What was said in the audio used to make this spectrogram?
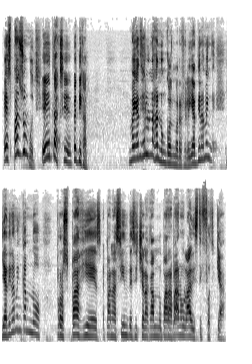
Ε, σπάζουν μου τη. Ε, εντάξει, πέτυχαν. Μα γιατί θέλουν να χάνουν κόσμο ρε φίλε, γιατί να μην, γιατί να μην κάνω προσπάθειες επανασύνδεσης και να κάνω παραπάνω λάδι στη φωτιά;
